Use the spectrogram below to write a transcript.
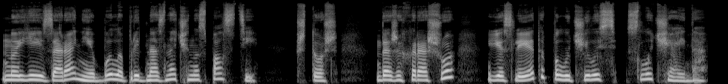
но ей заранее было предназначено сползти. Что ж, даже хорошо, если это получилось случайно.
